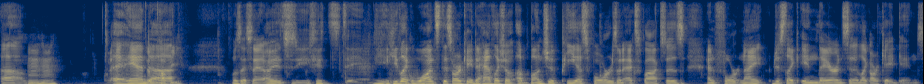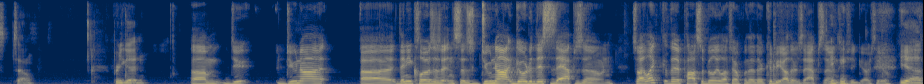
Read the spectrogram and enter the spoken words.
Um, Mm-hmm. and uh, puppy. what was I saying? I mean, it's, it's he, he like wants this arcade to have like a, a bunch of PS4s and Xboxes and Fortnite just like in there instead of like arcade games. So pretty good. Um, do do not. Uh, then he closes it and says, "Do not go to this zap zone." So I like the possibility left open that there could be other zap zones you should go to. Yeah.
